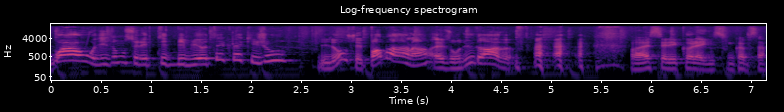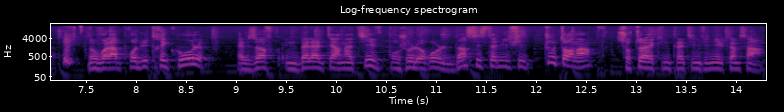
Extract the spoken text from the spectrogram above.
Waouh, dis donc, c'est les petites bibliothèques là qui jouent. Dis donc, c'est pas mal, hein elles ont du grave. ouais, c'est les collègues, ils sont comme ça. Donc voilà, produit très cool. Elles offrent une belle alternative pour jouer le rôle d'un système IFI tout en un, surtout avec une platine vinyle comme ça.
